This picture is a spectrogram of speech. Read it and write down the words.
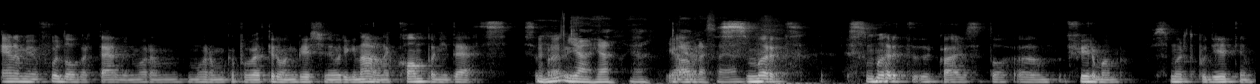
eno mi je full dober termin, moram, moram ga povedati, ker v angleščini je originalno, ne company deaths. Mm -hmm, ja, ja, ja. ja, Dobre, so, ja. Smrt, smrt, kaj se to, um, firmam, smrt podjetjem.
